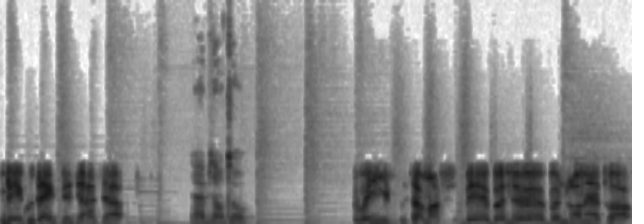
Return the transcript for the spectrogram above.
Ben écoute, avec plaisir, Asia. Et à bientôt. Oui, ça marche. Ben, bonne, bonne journée à toi.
